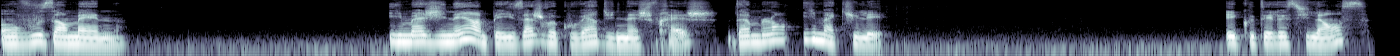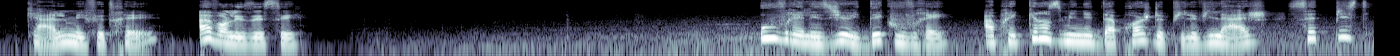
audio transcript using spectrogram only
on vous emmène. Imaginez un paysage recouvert d'une neige fraîche, d'un blanc immaculé. Écoutez le silence, calme et feutré, avant les essais. Ouvrez les yeux et découvrez, après 15 minutes d'approche depuis le village, cette piste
